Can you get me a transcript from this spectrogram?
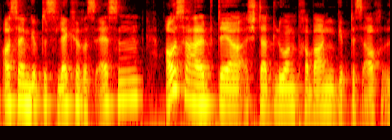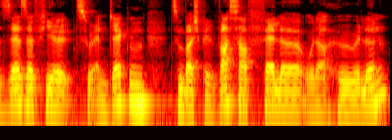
Außerdem gibt es leckeres Essen. Außerhalb der Stadt Luang Prabang gibt es auch sehr, sehr viel zu entdecken zum Beispiel Wasserfälle oder Höhlen.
